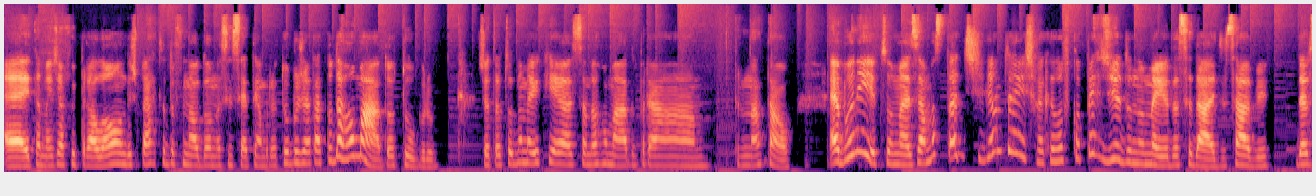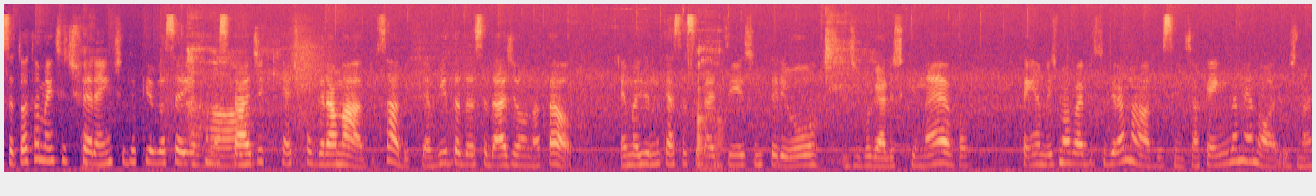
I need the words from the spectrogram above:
É, e também já fui para Londres, perto do final do ano, assim, setembro, outubro, já tá tudo arrumado, outubro. Já tá tudo meio que sendo arrumado para o Natal. É bonito, mas é uma cidade gigantesca, aquilo ficou perdido no meio da cidade, sabe? Deve ser totalmente diferente do que você ir uhum. pra uma cidade que é tipo gramado, sabe? Que a vida da cidade é o Natal. Eu imagino que essas cidadezinhas uhum. de interior, de lugares que nevam, tem a mesma vibe de gramado, assim, só que ainda menores, né?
